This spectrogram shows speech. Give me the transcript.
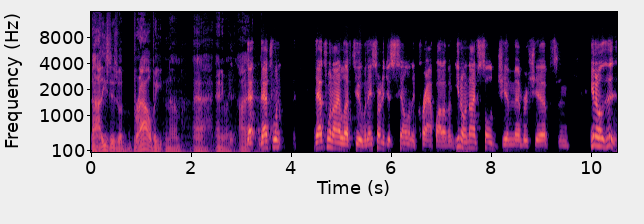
nah, these dudes were browbeating them. Uh, anyway, I, that that's when that's when I left too. When they started just selling the crap out of them, you know. And I've sold gym memberships, and you know, the,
